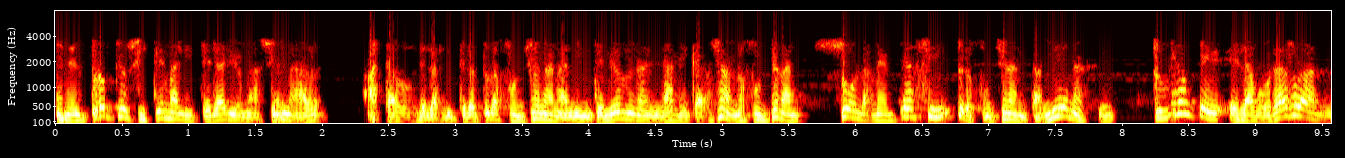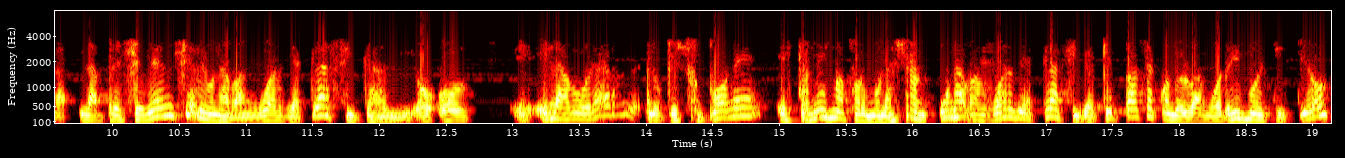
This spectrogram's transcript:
en el propio sistema literario nacional, hasta donde las literaturas funcionan al interior de una dinámica nacional, no funcionan solamente así, pero funcionan también así. Tuvieron que elaborar la, precedencia de una vanguardia clásica o, eh, elaborar lo que supone esta misma formulación, una vanguardia clásica. ¿Qué pasa cuando el vanguardismo existió,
